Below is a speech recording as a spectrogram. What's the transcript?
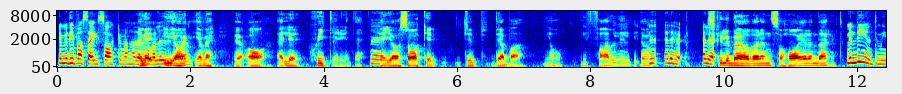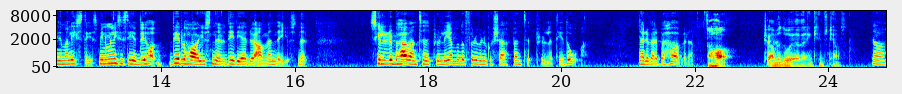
Ja, men det är bara så saker man hade när man var liten. jag, ja, men, ja, eller skit är det ju inte. Nej. Men jag har saker typ där jag bara, ja, ifall jag Mm, Eller hur? Eller hur? skulle behöva den så har jag den där. Men det är ju inte minimalistiskt. Minimalistiskt är du har, det du har just nu, det är det du använder just nu. Skulle du behöva en tejprulle, ja men då får du väl gå och köpa en tejprulle till då. När du väl behöver den. Jaha. Ja men då är jag väl en krimskrams. Ja.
